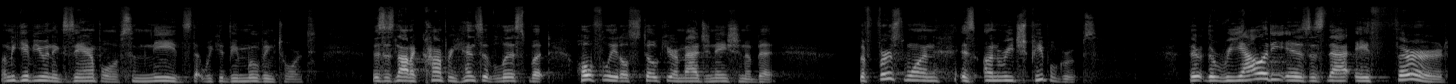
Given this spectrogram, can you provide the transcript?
Let me give you an example of some needs that we could be moving towards. This is not a comprehensive list, but hopefully it'll stoke your imagination a bit. The first one is unreached people groups. The, the reality is, is that a third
